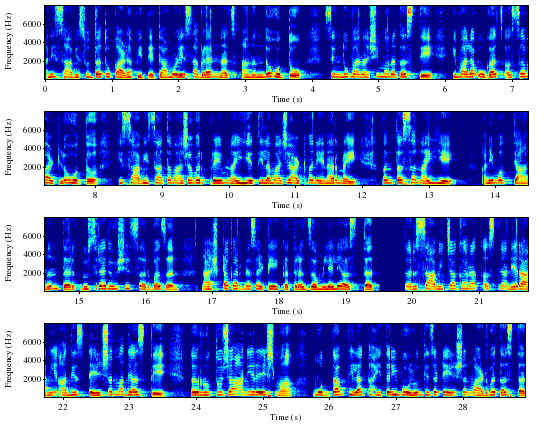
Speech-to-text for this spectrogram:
आणि सावीसुद्धा तो काढा पिते. त्यामुळे सगळ्यांनाच आनंद होतो. सिंधू मनाशी म्हणत असते की मला उगाच असं वाटलं होतं की सावीचं आता माझ्यावर प्रेम नाही आहे तिला माझी आठवण येणार नाही. पण तसं नाही आहे आणि मग त्यानंतर दुसऱ्या दिवशी सर्वजण नाश्ता करण्यासाठी एकत्र जमलेले असतात. तर सावीच्या घरात असण्याने राणी आधीच टेन्शनमध्ये असते. तर ऋतुजा आणि रेश्मा मुद्दाम तिला काहीतरी बोलून तिचं टेन्शन वाढवत असतात.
